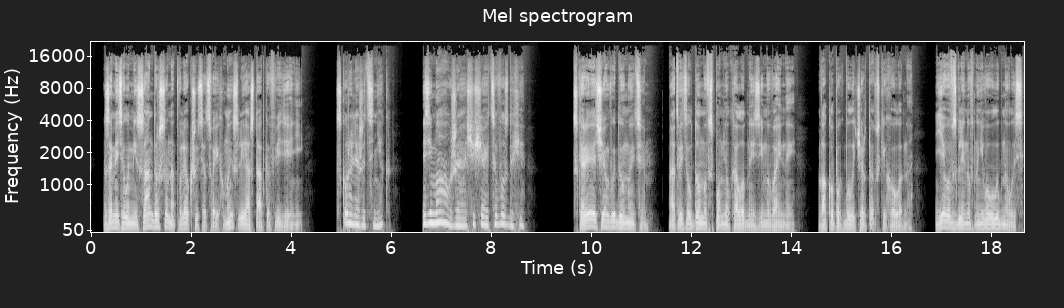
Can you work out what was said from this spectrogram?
— заметила мисс Андерсон, отвлекшись от своих мыслей и остатков видений. «Скоро ляжет снег. Зима уже ощущается в воздухе». «Скорее, чем вы думаете», — ответил Том и вспомнил холодные зимы войны. В окопах было чертовски холодно. Ева, взглянув на него, улыбнулась.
